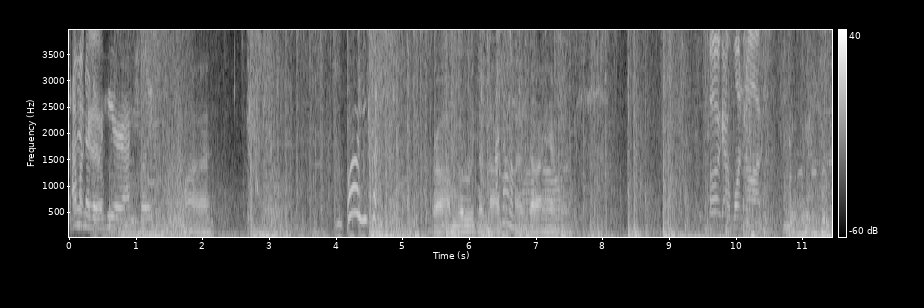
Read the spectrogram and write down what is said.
I'm didn't know gonna they were here, actually. Why? Bro, you put... Bro, I'm literally gonna die. I got I got a hammer. Oh, I got one knock.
